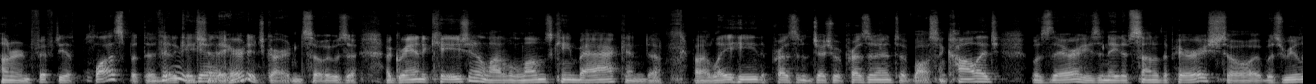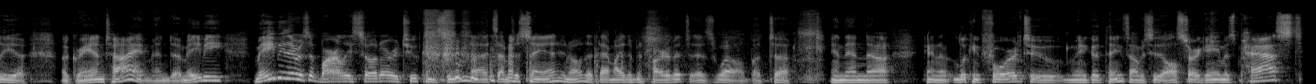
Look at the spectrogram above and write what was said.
150th plus, but the Very dedication of the. Heritage Garden. So it was a, a grand occasion. A lot of alums came back, and uh, Leahy, the president, Jesuit president of Boston College, was there. He's a native son of the parish, so it was really a, a grand time. And uh, maybe maybe there was a barley soda or two consumed. I'm just saying, you know, that that might have been part of it as well. But uh, and then uh, kind of looking forward to many good things. Obviously, the All Star game is passed,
